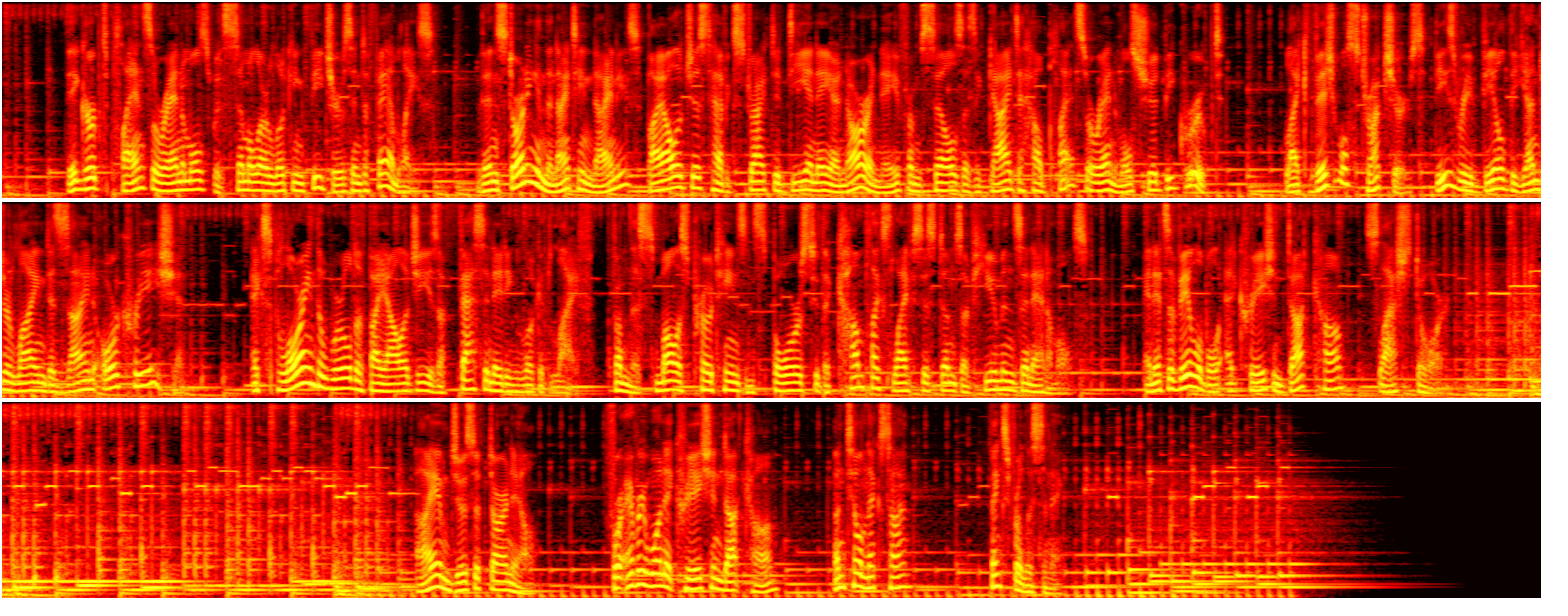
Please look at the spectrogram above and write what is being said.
They grouped plants or animals with similar looking features into families. Then, starting in the 1990s, biologists have extracted DNA and RNA from cells as a guide to how plants or animals should be grouped. Like visual structures, these reveal the underlying design or creation. Exploring the world of biology is a fascinating look at life from the smallest proteins and spores to the complex life systems of humans and animals. And it's available at creation.com/store. I am Joseph Darnell. For everyone at creation.com, until next time, thanks for listening.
